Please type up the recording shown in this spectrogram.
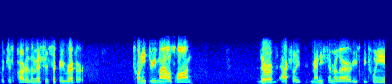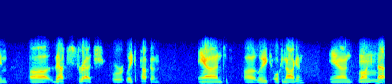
which is part of the Mississippi River. 23 miles long. There are actually many similarities between uh, that stretch, or Lake Pepin, and uh, Lake Okanagan and Loch Mhm. Ness.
